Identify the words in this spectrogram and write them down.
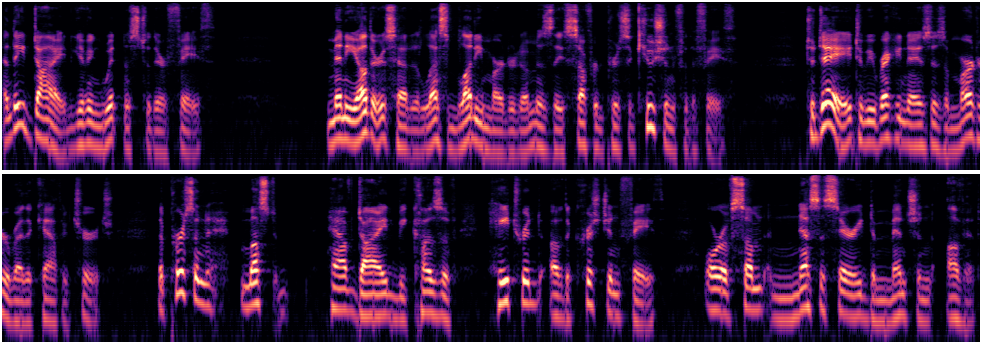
and they died giving witness to their faith. Many others had a less bloody martyrdom as they suffered persecution for the faith. Today, to be recognized as a martyr by the Catholic Church, the person must have died because of hatred of the Christian faith or of some necessary dimension of it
